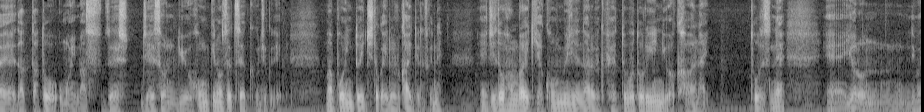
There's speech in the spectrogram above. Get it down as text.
えだったと思います。ジェイソン流本気の節約塾で、まあ、ポイント1とかいろいろ書いてるんですけどね、え自動販売機やコンビニでなるべくペットボトル飲料は買わない。そうですね、えー、世論でも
